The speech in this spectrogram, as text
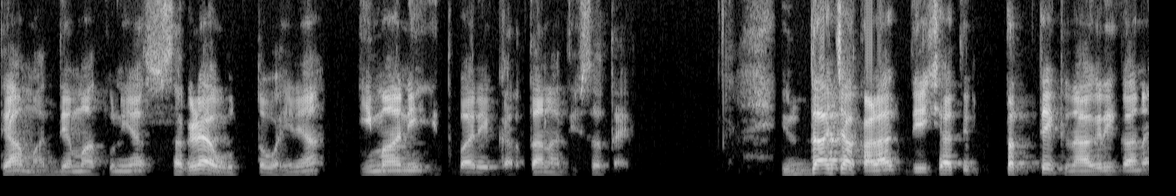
त्या माध्यमातून या सगळ्या वृत्तवाहिन्या इमानी इतबारे करताना दिसत आहेत. युद्धाच्या काळात देशातील प्रत्येक नागरिकानं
